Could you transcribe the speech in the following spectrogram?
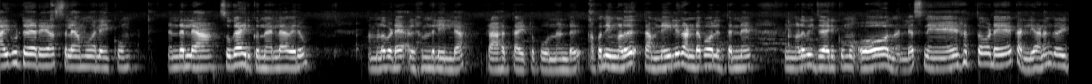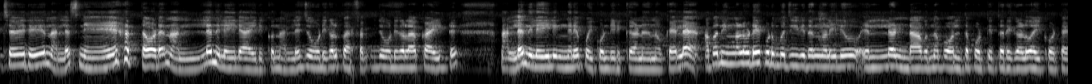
ഹായ് കൂട്ടുകാരെ അസ്സലാമു അലൈക്കും. എന്തല്ല? സുഖമായിരിക്കുന്ന എല്ലാവരും. നമ്മളിവിടെ അലഹമ്മദില്ല റാഹത്തായിട്ട് പോകുന്നുണ്ട്. അപ്പോൾ നിങ്ങൾ തമ്മനയിൽ കണ്ട പോലെ തന്നെ നിങ്ങൾ വിചാരിക്കും ഓ നല്ല സ്നേഹത്തോടെ കല്യാണം കഴിച്ചവർ നല്ല സ്നേഹത്തോടെ നല്ല നിലയിലായിരിക്കും. നല്ല ജോഡികൾ പെർഫെക്റ്റ് ജോഡികളൊക്കെ ആയിട്ട് നല്ല നിലയിൽ ഇങ്ങനെ പോയിക്കൊണ്ടിരിക്കുകയാണ് എന്നൊക്കെ അല്ലേ? അപ്പോൾ നിങ്ങളുടെ കുടുംബജീവിതങ്ങളിലും എല്ലാം ഉണ്ടാവുന്ന പോലത്തെ പൊട്ടിത്തെറികളും ആയിക്കോട്ടെ.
